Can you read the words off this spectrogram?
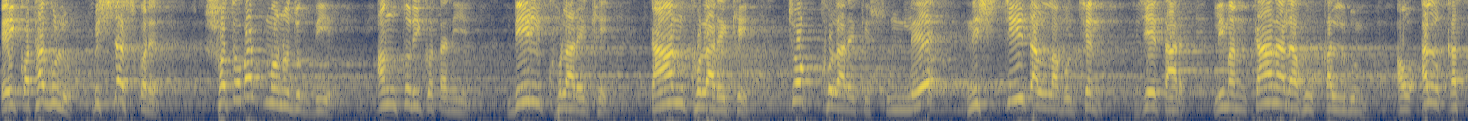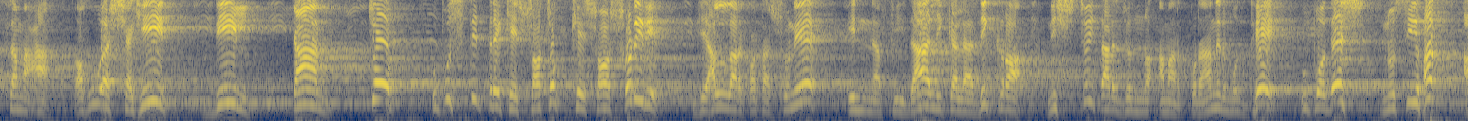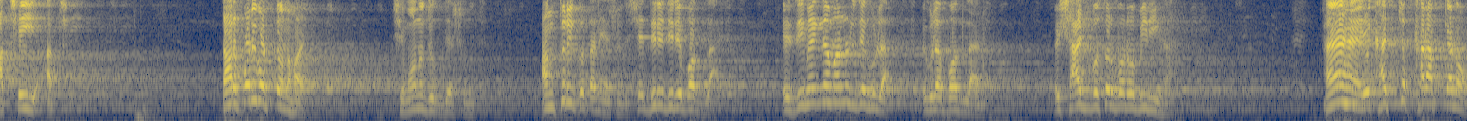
এই কথাগুলো বিশ্বাস করেন। শতভাগ মনোযোগ দিয়ে, আন্তরিকতা নিয়ে, দিল খোলা রেখে কান খোলা রেখে, চোখ খোলা রেখে শুনলে নিশ্চিত আল্লাহ বলছেন যে তার, লিমান কানা লাহু কালবুন, আও আলকাস সামআ ওয়া হুয়া শাহীদ, দিল, কান, চোখ উপস্থিত রেখে, সচক্ষে, সশরীরে যে আল্লাহর কথা শুনে, ইন্না ফি যালিকা লা যিকরা নিশ্চয়ই তার জন্য আমার কোরআনের মধ্যে উপদেশ, নসিহত আছেই আছে। তার পরিবর্তন হয়। সে মনোযোগ দিয়ে শুনছে। আন্তরিকতা নিয়ে শুনছে। সে ধীরে ধীরে বদলায়। এই জিমেঙ্গা মানুষ যেগুলা, এগুলা বদলায় না। এই ষাট বছর পরও বিড়ি হ্যাঁ হ্যাঁ এই খাচ্ছত খারাপ কেন?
